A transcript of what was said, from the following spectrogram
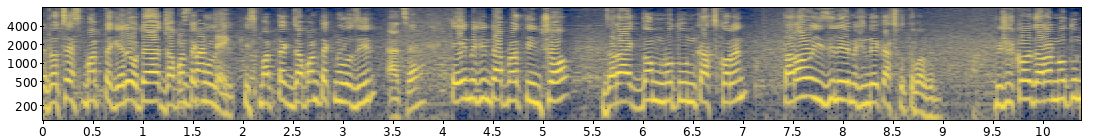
এটা হচ্ছে স্মার্ট টেকের ওটা Japan technology smart tech Japan টেকনোলজির আচ্ছা। এই মেশিনটা আপনার তিনশো যারা একদম নতুন কাজ করেন তারাও ইজিলি এই মেশিন দিয়ে কাজ করতে পারবেন। বিশেষ করে যারা নতুন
